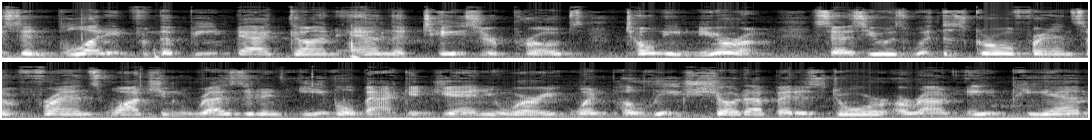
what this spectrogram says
Bruised and bloodied from the beanbag gun and the taser probes, Tony Nerum says he was with his girlfriend and some friends watching Resident Evil back in January when police showed up at his door around 8 p.m.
